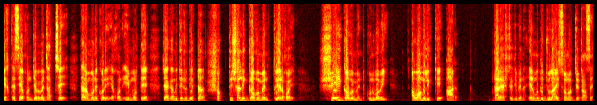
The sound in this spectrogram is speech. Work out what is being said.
দেখতেছি এখন যেভাবে যাচ্ছে তারা মনে করে এখন এই মুহূর্তে যে আগামীতে যদি একটা শক্তিশালী গভর্নমেন্ট তৈরি হয় সেই গভর্নমেন্ট কোনোভাবেই আওয়ামী লীগকে আর দাঁড়ে আসতে দিবে না। এর মধ্যে জুলাই সনদ যেটা আছে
